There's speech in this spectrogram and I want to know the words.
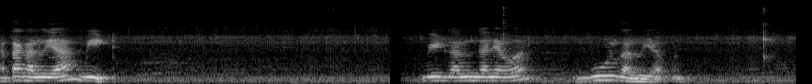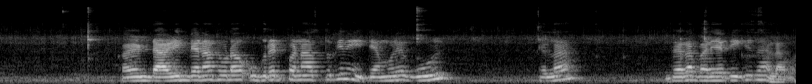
आता घालूया मीठ. मीठ घालून झाल्यावर गूळ घालूया आपण. कारण डाळिंब्यांना थोडा उगरटपणा असतो की नाही त्यामुळे गूळ त्याला जरा बऱ्यापैकी घालावा.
